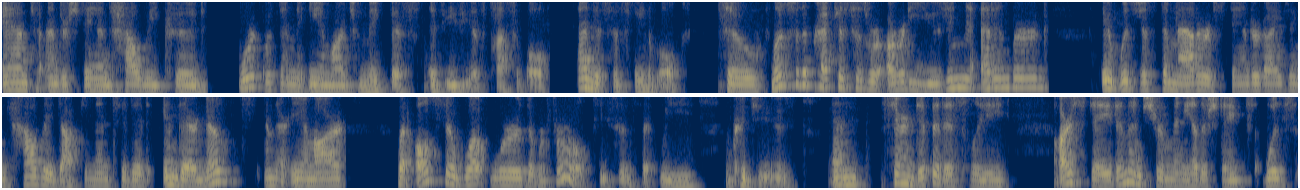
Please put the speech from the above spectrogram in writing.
and to understand how we could work within the EMR to make this as easy as possible and as sustainable. So most of the practices were already using the Edinburgh. It was just a matter of standardizing how they documented it in their notes, in their EMR, but also what were the referral pieces that we could use. And serendipitously, our state, and I'm sure many other states, was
